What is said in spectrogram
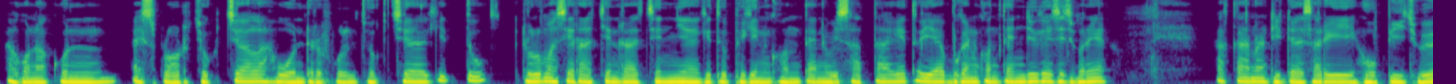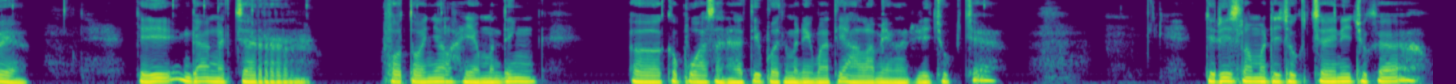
akun-akun explore Jogja lah wonderful Jogja gitu. Dulu masih rajin-rajinnya gitu bikin konten wisata gitu. Ya bukan konten juga sih sebenarnya karena didasari hobi juga ya. Jadi nggak ngejar fotonya lah yang penting uh, kepuasan hati buat menikmati alam yang ada di Jogja. Jadi selama di Jogja ini juga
